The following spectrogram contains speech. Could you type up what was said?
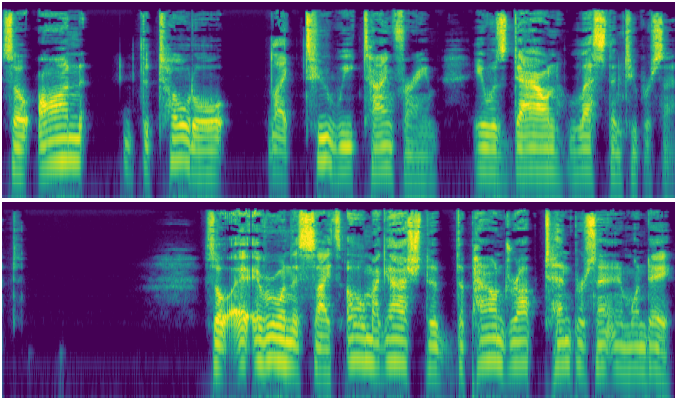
So on the total, like two week time frame, it was down less than 2%. So everyone that cites, oh my gosh, the, the pound dropped 10% in one day,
